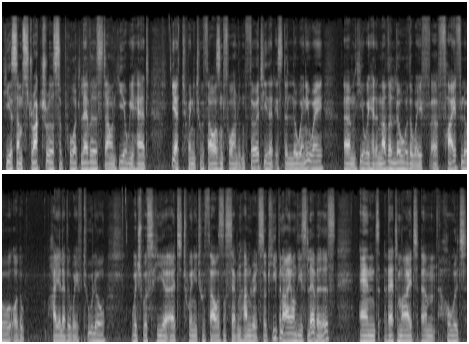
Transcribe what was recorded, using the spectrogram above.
here some structural support levels down here we had yeah 22,430 that is the low anyway um, here we had another low the wave uh, 5 low or the higher level wave 2 low which was here at 22,700. So keep an eye on these levels and that might um, hold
